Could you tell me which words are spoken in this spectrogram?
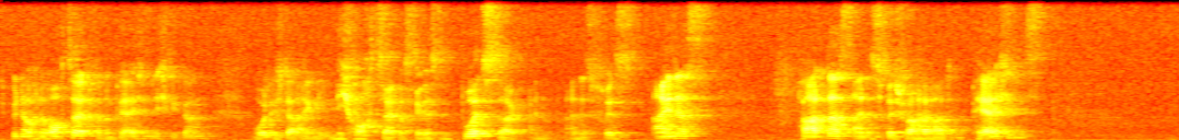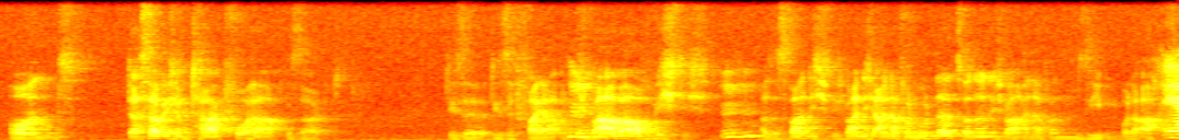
Ich bin auf eine Hochzeit von einem Pärchen nicht gegangen, obwohl ich da eigentlich nicht Hochzeit, was redet, das ist Geburtstag eines, frisch, eines Partners eines frisch verheirateten Pärchens. Und das habe ich am Tag vorher abgesagt, diese, diese Feier. Und mhm. ich war aber auch wichtig. Mhm. Also es war nicht, ich war nicht einer von 100, sondern ich war einer von sieben oder acht. Ja.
